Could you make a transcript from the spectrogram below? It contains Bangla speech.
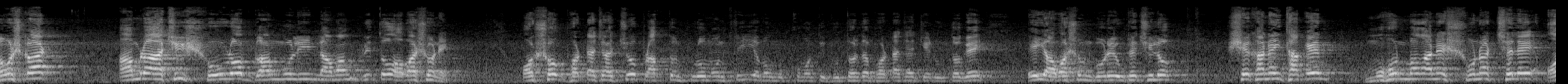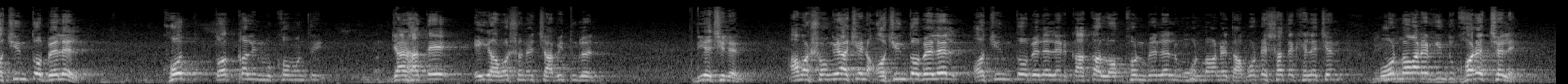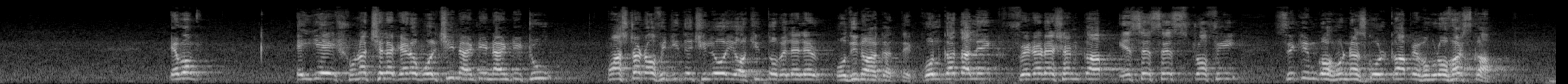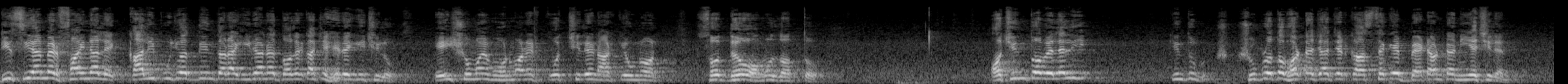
নমস্কার, আমরা আছি সৌরভ গাঙ্গুলির নামাঙ্কৃত আবাসনে। অশোক ভট্টাচার্য, প্রাক্তন পুরমন্ত্রী এবং মুখ্যমন্ত্রী বুদ্ধদেব ভট্টাচার্যের উদ্যোগে এই আবাসন গড়ে উঠেছিল। সেখানেই থাকেন মোহনবাগানের সোনার ছেলে অচিন্ত বেলেল। খোদ তৎকালীন মুখ্যমন্ত্রী যার হাতে এই আবাসনের চাবি তুলে দিয়েছিলেন। আমার সঙ্গে আছেন অচিন্ত বেলেল। অচিন্ত বেলেলের কাকা লক্ষণ বেলেল মোহনবাগানের দাপটের সাথে খেলেছেন। মোহনবাগানের কিন্তু ঘরের ছেলে। এবং এই যে সোনার ছেলে কেন বলছি নাইনটিন নাইনটি টু পাঁচটা ট্রফি জিতেছিল এই অচিন্ত বেলেলের অধিনায়কত্বে। Kolkata league federation cup SSS trophy Sikkim governor's gold cup এবং রোভার্স কাপ ডিসিএম এর ফাইনালে কালী পুজোর দিন তারা ইরানের দলের কাছে হেরে গিয়েছিল। এই সময় মোহনমানের কোচ ছিলেন আর কেউ নন, শ্রদ্ধেয় অমল দত্ত। অচিন্ত বেলেলি কিন্তু সুব্রত ভট্টাচার্যের কাছ থেকে ব্যাটনটা নিয়েছিলেন।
